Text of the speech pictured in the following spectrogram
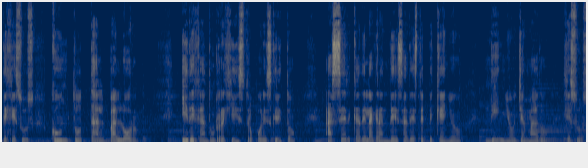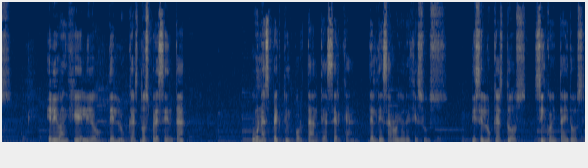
de Jesús con total valor y dejando un registro por escrito acerca de la grandeza de este pequeño niño llamado Jesús. El Evangelio de Lucas nos presenta un aspecto importante acerca del desarrollo de Jesús. Dice Lucas 2, 52,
